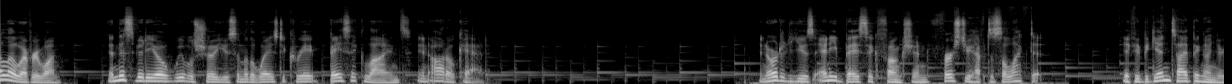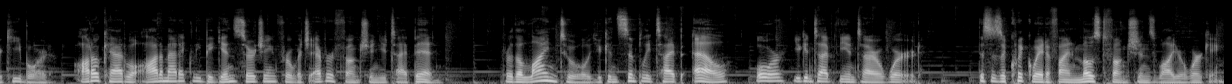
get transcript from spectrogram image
Hello everyone! In this video, we will show you some of the ways to create basic lines in AutoCAD. In order to use any basic function, first you have to select it. If you begin typing on your keyboard, AutoCAD will automatically begin searching for whichever function you type in. For the line tool, you can simply type L, or you can type the entire word. This is a quick way to find most functions while you're working.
